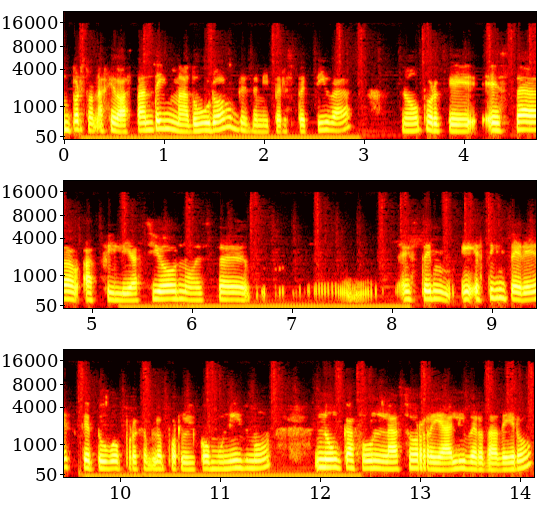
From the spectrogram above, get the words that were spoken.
un personaje bastante inmaduro desde mi perspectiva, ¿no? Porque esta afiliación o este este, este interés que tuvo, por ejemplo, por el comunismo, nunca fue un lazo real y verdadero.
